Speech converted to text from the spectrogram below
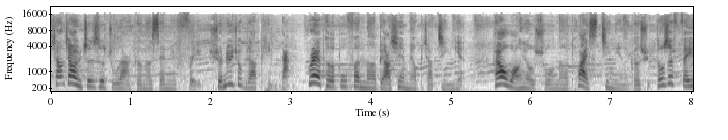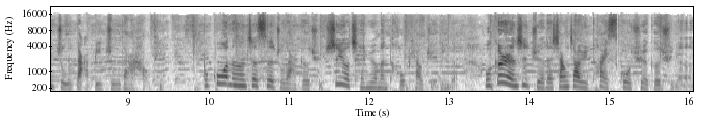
相较于这次主打歌呢，《Semi Free》旋律就比较平淡，rap 的部分呢表现也没有比较惊艳。还有网友说呢，Twice 近年的歌曲都是非主打比主打好听。不过呢，这次的主打歌曲是由成员们投票决定的。我个人是觉得，相较于 Twice 过去的歌曲呢，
